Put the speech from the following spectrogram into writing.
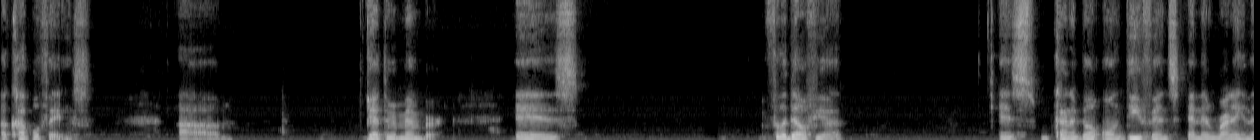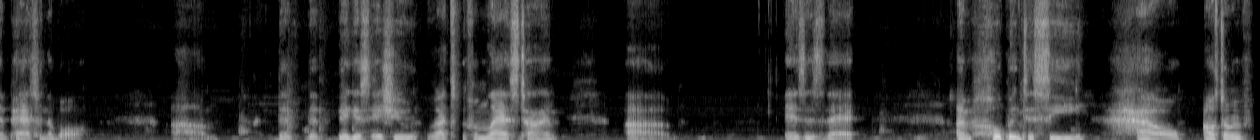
a couple things um, you have to remember is Philadelphia is kind of built on defense and then running and then passing the ball. Um, the the biggest issue that I took from last time uh, is is that I'm hoping to see how I'll start with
